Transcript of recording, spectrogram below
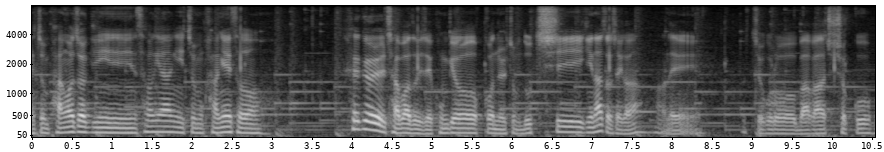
네, 좀 방어적인 성향이 좀 강해서 흑을 잡아도 이제 공격권을 좀 놓치긴 하죠 제가. 아, 네. 이쪽으로 막아 주셨고.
